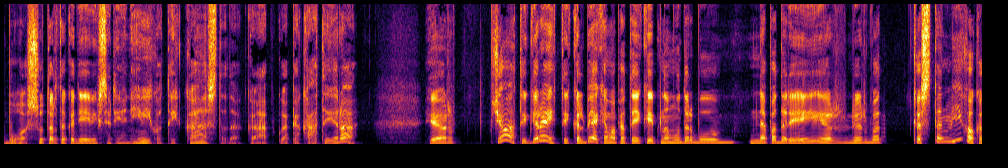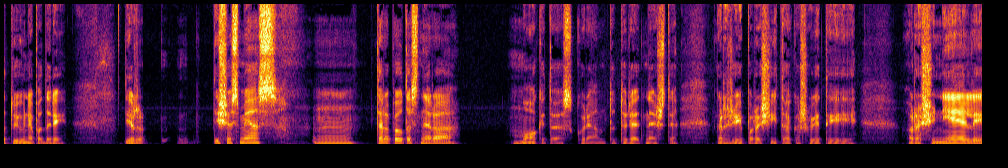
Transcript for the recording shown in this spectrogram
buvo sutarta, kad jie įvyks ir jie nevyko. Tai kas tada, ką, apie ką tai yra? Ir jo, tai gerai, tai kalbėkime apie tai, kaip namų darbų nepadarėjai ir, ir va, kas ten vyko, kad tu jų nepadarėjai. Ir iš esmės mm, terapeutas nėra mokytojas, kuriam tu turi atnešti gražiai parašytą kažkokį tai rašinėlį,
